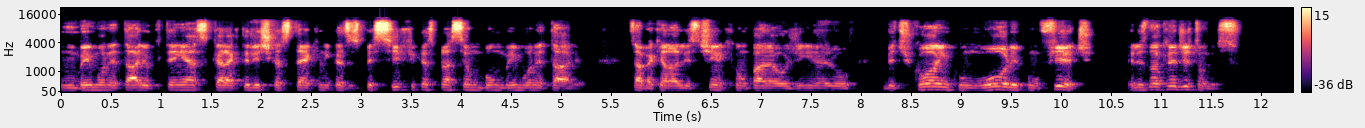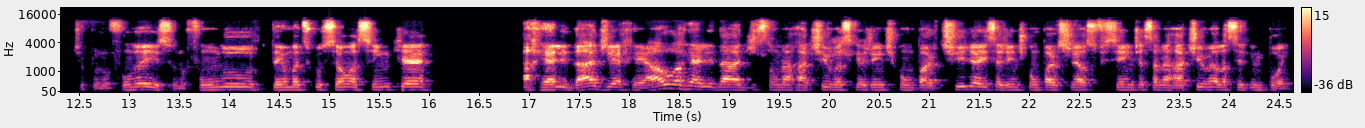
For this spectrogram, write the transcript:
um bem monetário que tem as características técnicas específicas para ser um bom bem monetário. Sabe aquela listinha que compara o dinheiro Bitcoin com ouro e com Fiat? Eles não acreditam nisso. Tipo, no fundo é isso. No fundo tem uma discussão assim que é a realidade é real, a realidade são narrativas que a gente compartilha e se a gente compartilhar o suficiente essa narrativa, ela se impõe.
